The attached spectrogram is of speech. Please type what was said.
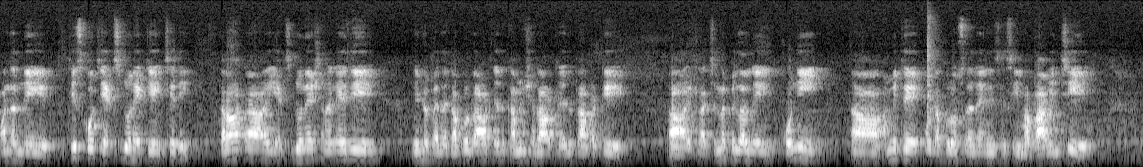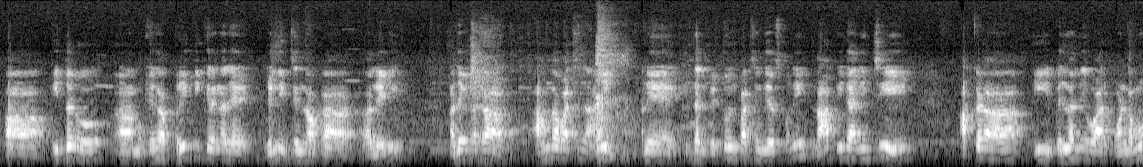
కొందరిని తీసుకొచ్చి ఎక్స్ డొనేట్ చేయించేది. తర్వాత ఈ ఎక్స్ డొనేషన్ అనేది దీంట్లో పెద్ద డబ్బులు రావట్లేదు కమిషన్ రావట్లేదు కాబట్టి ఇట్లా చిన్నపిల్లల్ని కొని అమ్మితే ఎక్కువ డబ్బులు వస్తుంది అనేసి ఈమె భావించి ఇద్దరు ముఖ్యంగా ప్రీతి కిరణ్ అనే ఢిల్లీకి చెందిన ఒక లేడీ అదేవిధంగా అహ్మదాబాద్ చెందిన అనిల్ అనే ఇద్దరు వ్యక్తులను పరిచయం చేసుకొని నార్త్ ఇండియా నుంచి అక్కడ ఈ పిల్లల్ని వారు కొండము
